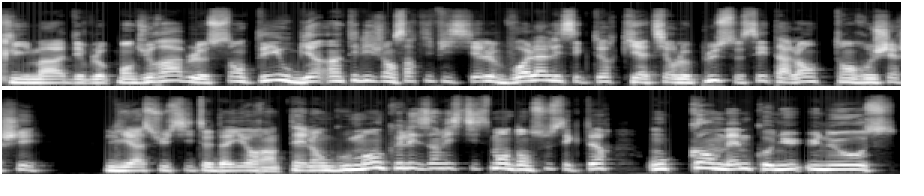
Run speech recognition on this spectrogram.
Climat, développement durable, santé ou bien intelligence artificielle, voilà les secteurs qui attirent le plus ces talents tant recherchés. L'IA suscite d'ailleurs un tel engouement que les investissements dans ce secteur ont quand même connu une hausse.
